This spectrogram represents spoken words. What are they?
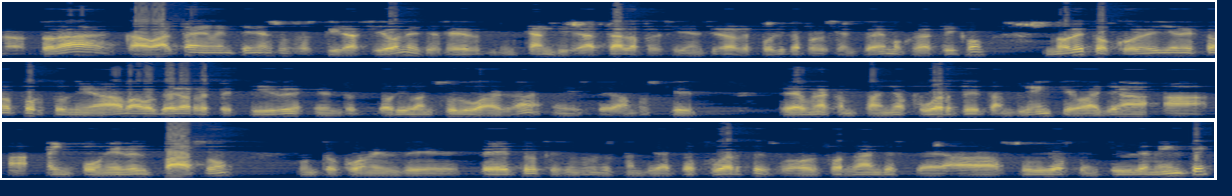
la doctora Cabal también tenía sus aspiraciones de ser candidata a la presidencia de la República por el Centro Democrático. No le tocó ella en esta oportunidad, va a volver a repetir el doctor Iván Zuluaga. Esperamos que sea una campaña fuerte también, que vaya a, a, imponer el paso junto con el de Petro, que es uno de los candidatos fuertes, Rodolfo Hernández, que ha subido ostensiblemente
